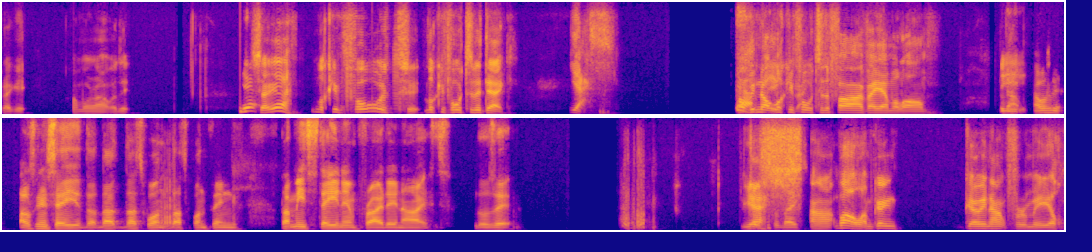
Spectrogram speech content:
frig it. I'm all right with it. Yeah. So yeah, looking forward to looking forward to the day. Yes. Probably Yeah, not looking right. forward to the five a.m. alarm. No. I was I was going to say that, that that's one that's one thing. That means staying in Friday night. Does it? Yes. Uh, well, I'm going going out for a meal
